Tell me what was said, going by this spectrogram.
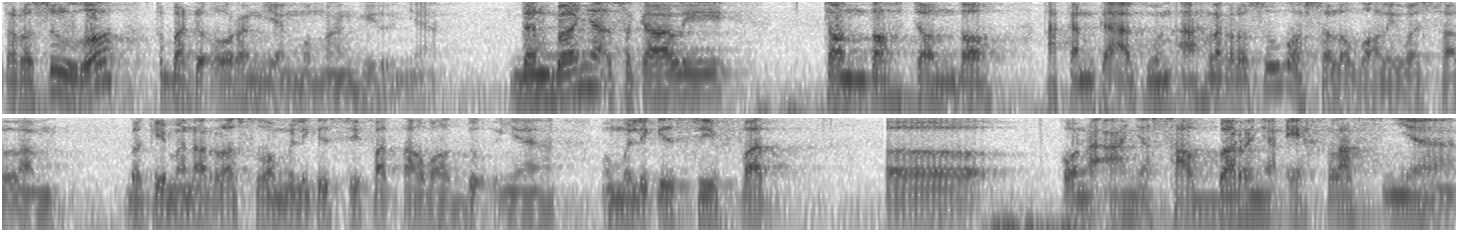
Rasulullah kepada orang yang memanggilnya dan banyak sekali contoh-contoh akan keagungan akhlak Rasulullah Shallallahu Alaihi Wasallam. Bagaimana Rasulullah memiliki sifat tawaduknya, memiliki sifat uh, konaahnya, sabarnya, ikhlasnya.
